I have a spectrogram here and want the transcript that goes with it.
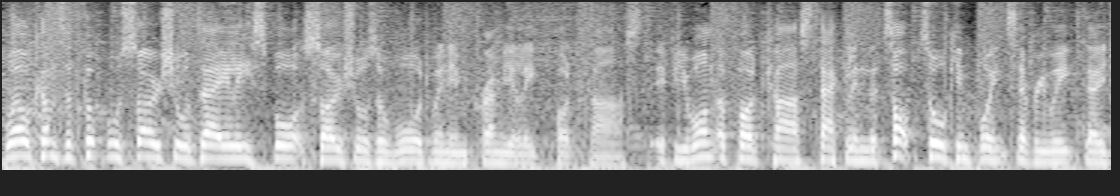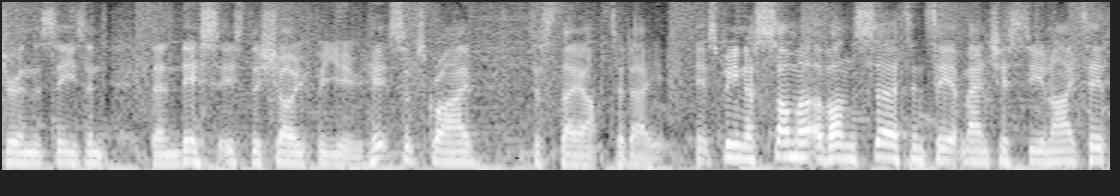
Welcome to Football Social Daily, Sports Social's award winning Premier League podcast. If you want a podcast tackling the top talking points every weekday during the season, then this is the show for you. Hit subscribe to stay up to date. It's been a summer of uncertainty at Manchester United.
